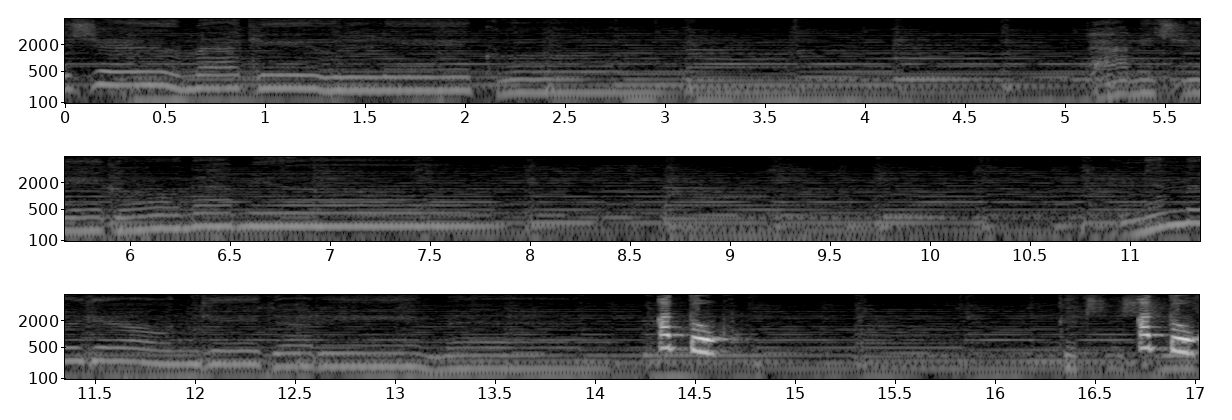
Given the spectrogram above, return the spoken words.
이제 음악이 울리고 밤이 지고 나면 눈물겨운 기다림에 아또 아, 또.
